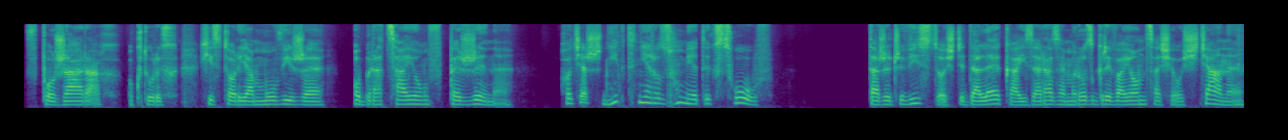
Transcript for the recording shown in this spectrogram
w pożarach, o których historia mówi, że obracają w perzynę, chociaż nikt nie rozumie tych słów. Ta rzeczywistość daleka i zarazem rozgrywająca się o ścianę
